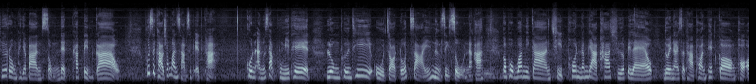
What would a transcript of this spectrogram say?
ที่โรงพยาบาลสมเด็จพระปิ่นเกล้าผู้สื่อข่าวช่องวัน 31 ค่ะ คุณอนุสักษ์ภูมิเทศ ลงพื้นที่อู่จอดรถสาย 140 นะคะ ก็พบว่ามีการฉีดพ่นน้ำยาฆ่าเชื้อไปแล้ว โดยนายสถาพรเพชรกองผอ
